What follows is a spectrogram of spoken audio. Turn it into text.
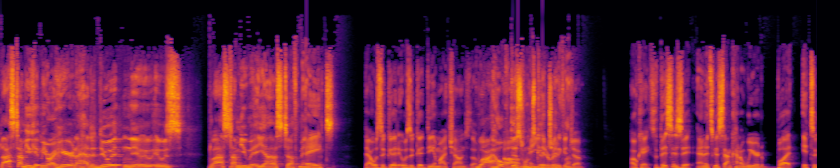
Last time you hit me right here, and I had to do it, and it, it was last time you. Yeah, that's tough, man. Hey, That's- That was a good. It was a good DMI challenge, though. Well, I hope this one's and you good, did a really Jake good job. Okay, so this is it, and it's gonna sound kind of weird, but it's a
